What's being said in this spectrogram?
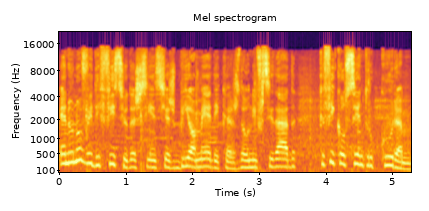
É no novo edifício das Ciências Biomédicas da Universidade que fica o Centro Curam,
